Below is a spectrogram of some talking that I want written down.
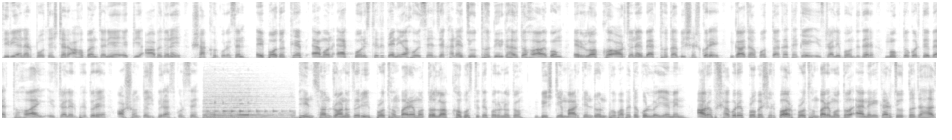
ফিরিয়ে আনার প্রচেষ্টার আহ্বান জানিয়ে একটি আবেদনে স্বাক্ষর করেছেন। এই পদক্ষেপ এমন এক পরিস্থিতিতে নেওয়া হয়েছে যেখানে যুদ্ধ দীর্ঘায়িত হওয়া এবং এর লক্ষ্য অর্জনে ব্যর্থতা বিশেষ করে গাজা উপত্যকা থেকে ইসরায়েলি বন্দীদের মুক্ত করতে ব্যর্থ হওয়ায় ইসরায়েলের ভেতরে অসন্তোষ বিরাজ করছে। ভিনসন রণতরী প্রথমবারের মতো লক্ষ্যবস্তুতে পরিণত। বিশটি মার্কিন ড্রোন ভূপাপিত করল ইয়েমেন। আরব সাগরে প্রবেশের পর প্রথমবারের মতো আমেরিকার যুদ্ধজাহাজ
